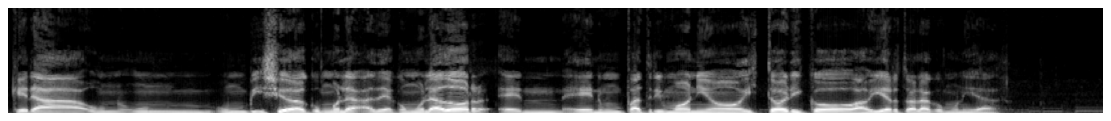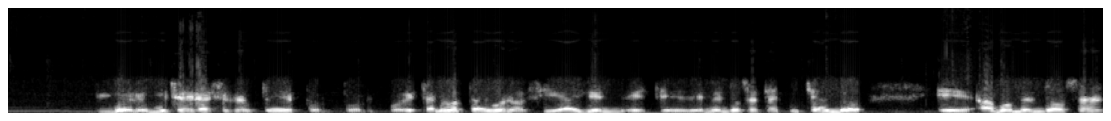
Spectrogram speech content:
que era un, un, vicio de, acumula, de acumulador en, en un patrimonio histórico abierto a la comunidad. Bueno, muchas gracias a ustedes por, por, esta nota. Y bueno, si alguien este, de Mendoza está escuchando, eh, amo Mendoza,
